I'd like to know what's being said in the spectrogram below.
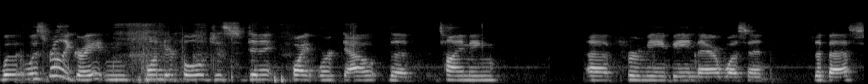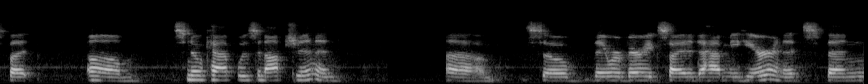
w- was really great and wonderful. Just didn't quite work out. The timing uh, for me being there wasn't the best, but um, Snowcap was an option, and um, so they were very excited to have me here, and it's been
